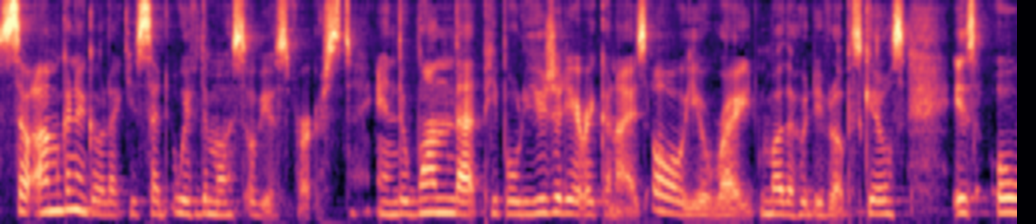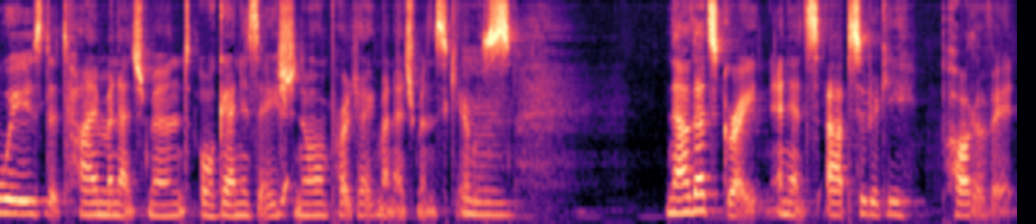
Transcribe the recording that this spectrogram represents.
so I'm gonna go, like you said, with the most obvious first. And the one that people usually recognize, oh, you're right, motherhood developed skills, is always the time management, organizational, project management skills. Mm. Now, that's great, and it's absolutely part of it.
